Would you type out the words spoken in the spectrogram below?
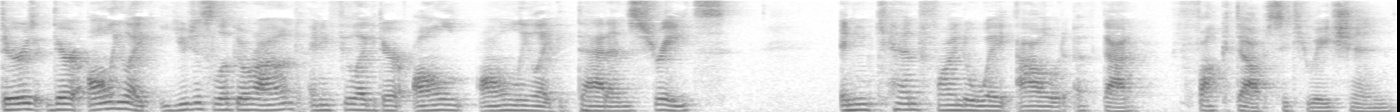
there's there are only like you just look around and you feel like they're all only like dead end streets and you can't find a way out of that fucked up situation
